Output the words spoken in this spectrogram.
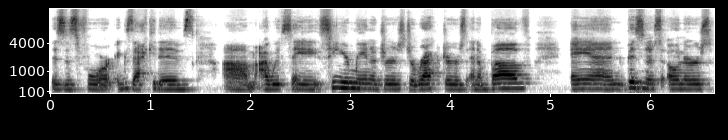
This is for executives, um, I would say senior managers, directors, and above, and business owners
